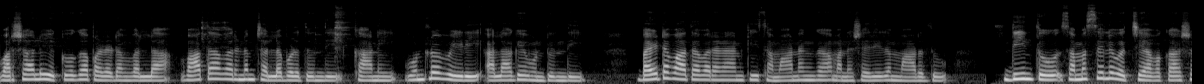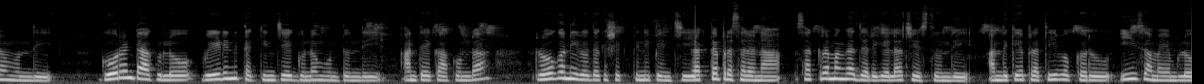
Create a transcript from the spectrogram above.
వర్షాలు ఎక్కువగా పడడం వల్ల వాతావరణం చల్లబడుతుంది. కానీ ఒంట్లో వేడి అలాగే ఉంటుంది. బయట వాతావరణానికి సమానంగా మన శరీరం మారదు. దీంతో సమస్యలు వచ్చే అవకాశం ఉంది. గోరంటాకులో వేడిని తగ్గించే గుణం ఉంటుంది. అంతేకాకుండా రోగనిరోధక శక్తిని పెంచి రక్త ప్రసరణ సక్రమంగా జరిగేలా చేస్తుంది. అందుకే ప్రతి ఒక్కరూ ఈ సమయంలో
